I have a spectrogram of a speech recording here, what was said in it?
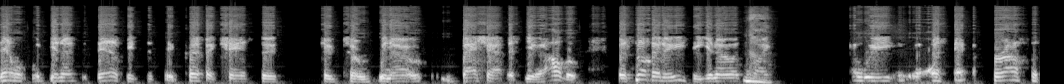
now you know, now it's the perfect chance to, to, to you know bash out this new album. But it's not that easy, you know. It's No. like we uh, for us, the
